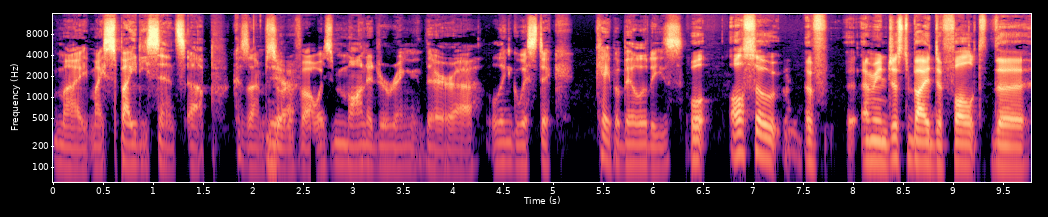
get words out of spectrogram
my my spidey sense up because I'm sort Yeah. of always monitoring their uh linguistic capabilities. Well, also, of I mean, just by default, the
